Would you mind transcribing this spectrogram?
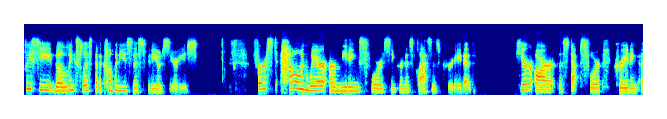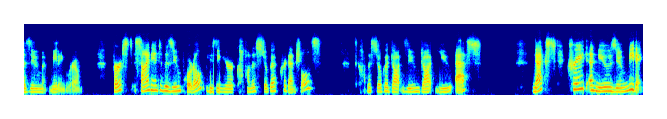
Please see the links list that accompanies this video series. First, how and where are meetings for synchronous classes created? Here are the steps for creating a Zoom meeting room. First, sign into the Zoom portal using your Conestoga credentials. It's conestoga.zoom.us. Next, create a new Zoom meeting.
